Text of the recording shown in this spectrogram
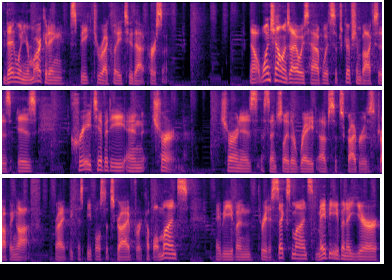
Then, when you're marketing, speak directly to that person. Now, one challenge I always have with subscription boxes is creativity and churn churn is essentially the rate of subscribers dropping off, right? Because people subscribe for a couple months, maybe even three to six months, maybe even a year.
